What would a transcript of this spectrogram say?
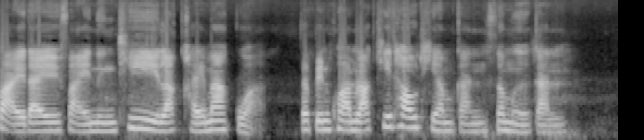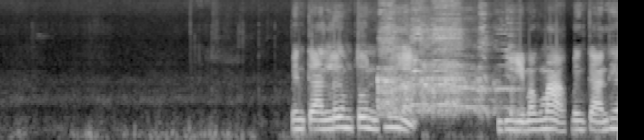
ฝ่ายใดฝ่ายหนึ่งที่รักใครมากกว่า จะเป็นความรักที่เท่าเทียมกันเสมอกัน เป็นการเริ่มต้นที่ดีมาก ๆ เป็นการที่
